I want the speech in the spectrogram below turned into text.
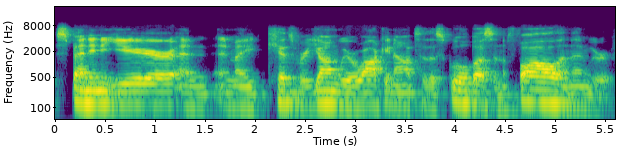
spending a year and and my kids were young. We were walking out to the school bus in the fall, and then we were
